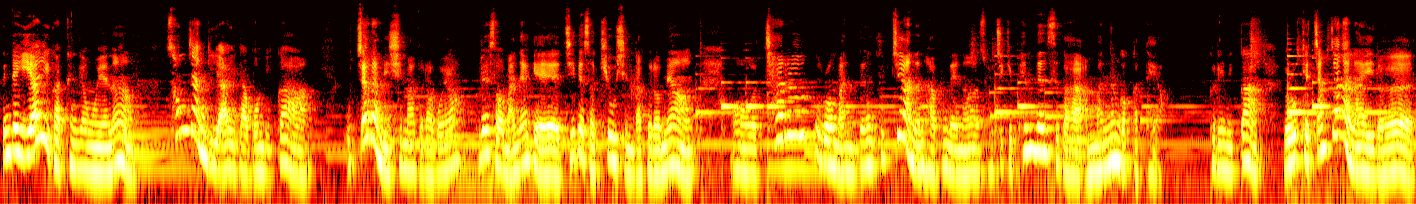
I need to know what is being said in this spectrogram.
근데 이 아이 같은 경우에는 성장기 아이다 보니까 웃자람이 심하더라고요. 그래서 만약에 집에서 키우신다 그러면 어, 찰흙으로 만든 굽지 않은 화분에는 솔직히 펜댄스가 안 맞는 것 같아요. 그러니까 이렇게 짱짱한 아이를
